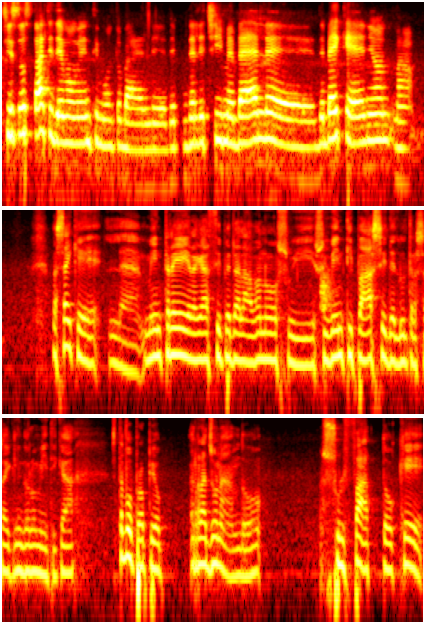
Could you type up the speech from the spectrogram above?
ci sono stati dei momenti molto belli, de- delle cime belle, dei bei canyon, ma ma sai che l- mentre i ragazzi pedalavano sui, sui 20 passi dell'Ultra Cycling Dolomitica, stavo proprio ragionando sul fatto che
